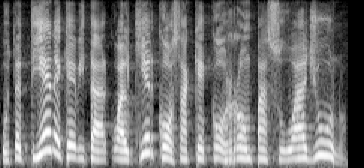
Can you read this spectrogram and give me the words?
usted tiene que evitar cualquier cosa que corrompa su ayuno.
